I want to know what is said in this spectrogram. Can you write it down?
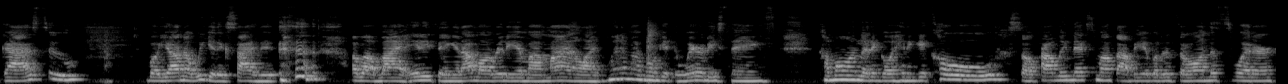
guys too. But y'all know we get excited about buying anything, and I'm already in my mind like, when am I gonna get to wear these things? Come on, let it go ahead and get cold. So probably next month I'll be able to throw on the sweater,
